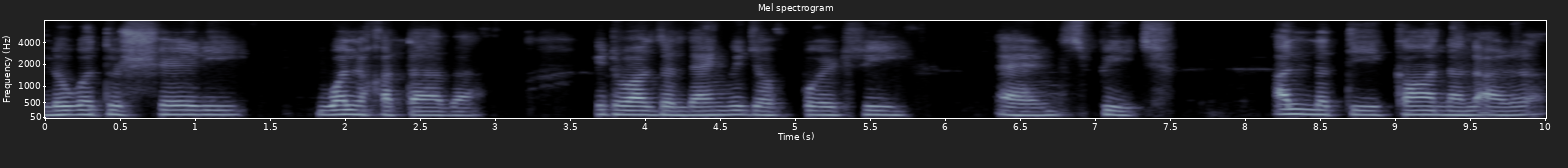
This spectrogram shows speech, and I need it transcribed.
لغة الشعر والخطابة It was the language of poetry and speech. التي كان العر-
